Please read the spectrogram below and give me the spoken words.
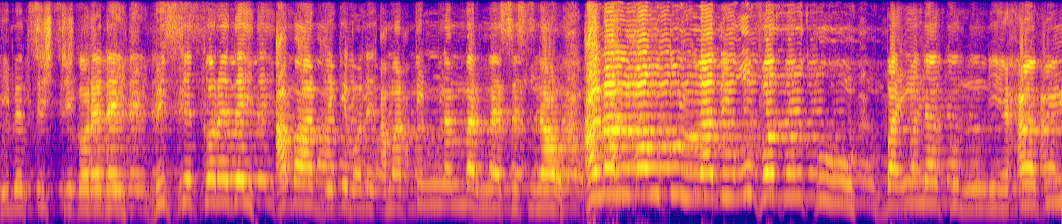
বিভেদ সৃষ্টি করে দেই বিচ্ছেদ করে দেই আবার ডেকে বলে আমার তিন নাম্বার মেসেজ নাও। আনাল মাউতুল্লাযী ইউফাররিকু বাইনা কুল্লি হাবিব।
